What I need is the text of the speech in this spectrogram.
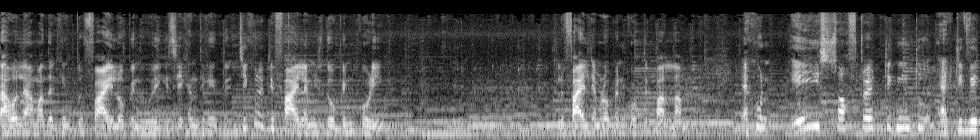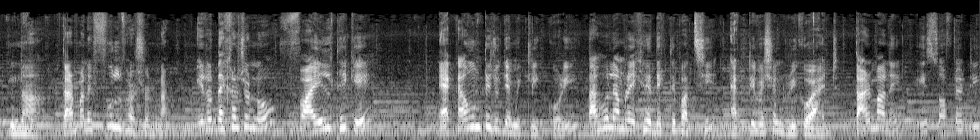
তাহলে আমাদের কিন্তু ফাইল ওপেন হয়ে গেছে। এখান থেকে কিন্তু যে কোনো একটি ফাইল আমি যদি ওপেন করি, তাহলে ফাইলটি আমরা ওপেন করতে পারলাম। এখন এই সফটওয়্যারটি কিন্তু অ্যাক্টিভেট না, তার মানে ফুল ভার্সন না। এটা দেখার জন্য ফাইল থেকে অ্যাকাউন্টে যদি আমি ক্লিক করি, তাহলে আমরা এখানে দেখতে পাচ্ছি অ্যাক্টিভেশন রিকোয়ার্ড তার মানে এই সফটওয়্যারটি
